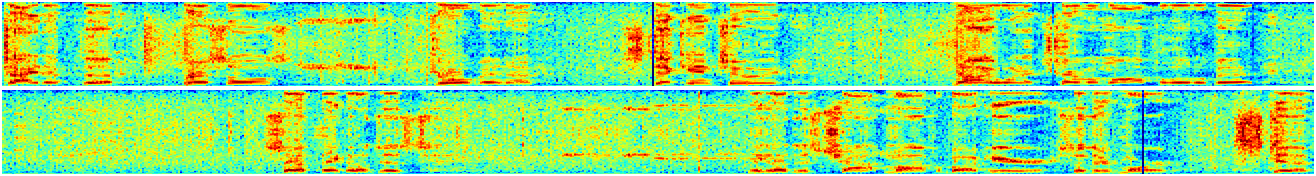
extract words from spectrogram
tied up the bristles, drove in a stick into it. Now I want to trim them off a little bit. So I think I'll just I think I'll just chop them off about here so they're more stiff.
